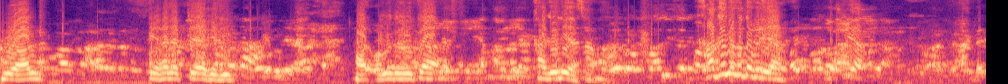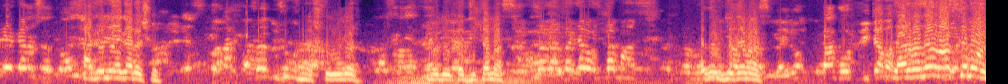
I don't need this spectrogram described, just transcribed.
পুয়াল, এক হাজার টাকা কেজি। আর অন্যদের ওটা খাজলি আছে। খাজলি কত করিয়া? খাজলি এগারোশো। সুন্দর। জিতা মাছ। একদম জিতা মাছ। লাল বাজার মাছ কেমন?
